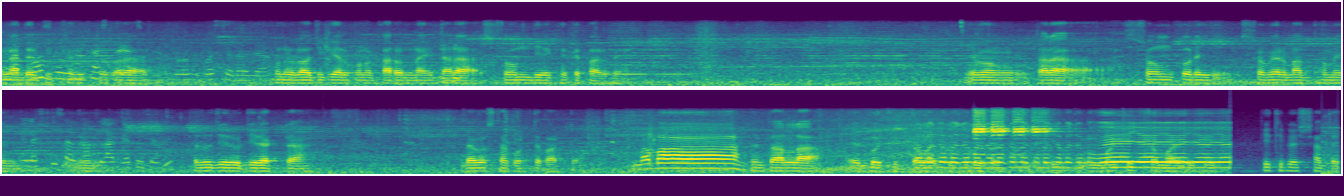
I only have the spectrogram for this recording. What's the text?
এনাদের ভিক্ষাবৃত্ত খাইতে কোনো লজিক্যাল কোনো কারণ নাই তারা শ্রম দিয়ে খেতে পারবে। এবং তারা শ্রম করেই শ্রমের যদি? রুজি রুটির একটা ব্যবস্থা করতে পারত। বাবা! কিন্তু আল্লাহ এই বৈচিত্র্যময় পৃথিবীর সাথে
